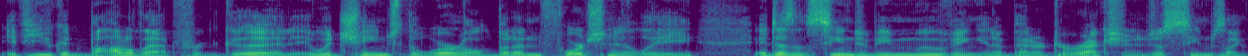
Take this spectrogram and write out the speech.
if you could bottle that for good, it would change the world. But unfortunately, it doesn't seem to be moving in a better direction. It just seems like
